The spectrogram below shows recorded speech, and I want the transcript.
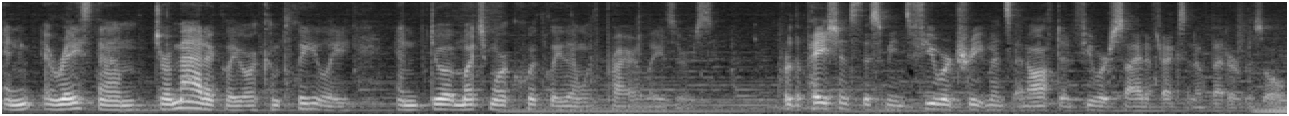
and erase them dramatically or completely and do it much more quickly than with prior lasers. For the patients, this means fewer treatments and often fewer side effects and a better result.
